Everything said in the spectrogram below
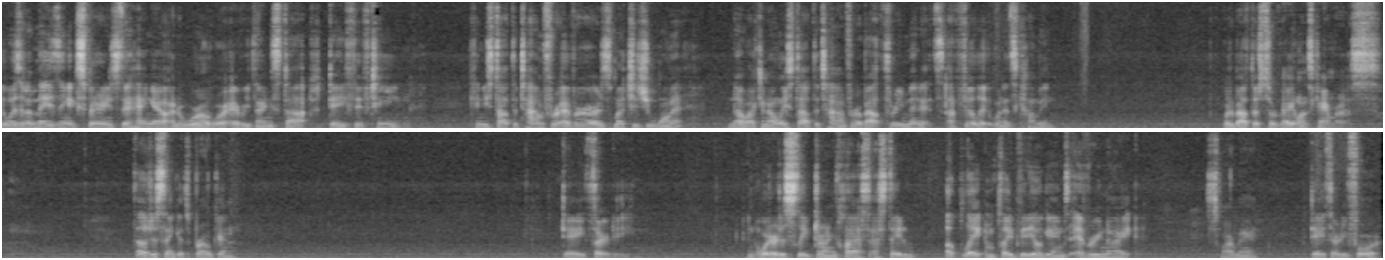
It was an amazing experience to hang out in a world where everything stopped. Day 15. Can you stop the time forever or as much as you want? No, I can only stop the time for about three minutes. I feel it when it's coming. What about the surveillance cameras? They'll just think it's broken. Day 30. In order to sleep during class, I stayed up late and played video games every night. Smart man. Day 34.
